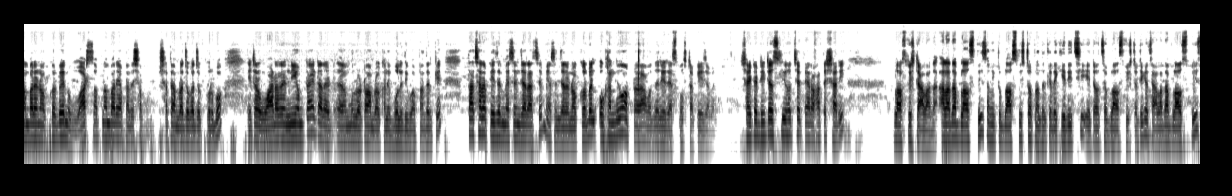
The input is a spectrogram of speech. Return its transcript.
নাম্বারে নক করবেন। হোয়াটসঅ্যাপ নাম্বারে আপনাদের সাথে আমরা যোগাযোগ করব। এটার অর্ডারের নিয়মটা, এটার মূল্যটাও আমরা ওখানে বলে দিব আপনাদেরকে। তাছাড়া পেজের মেসেঞ্জার আছে মেসেঞ্জারে নক করবেন। ওখানেও আপনারা আমাদের এই রেসপন্সটা পেয়ে যাবেন। শাড়িটা ডিটেলসলি হচ্ছে তেরো হাতের শাড়ি ব্লাউজ পিসটা আলাদা। আলাদা ব্লাউজ পিস আমি একটু ব্লাউজ পিসটা আপনাদেরকে দেখিয়ে দিচ্ছি। এটা হচ্ছে ব্লাউজ পিসটা ঠিক আছে? আলাদা ব্লাউজ পিস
